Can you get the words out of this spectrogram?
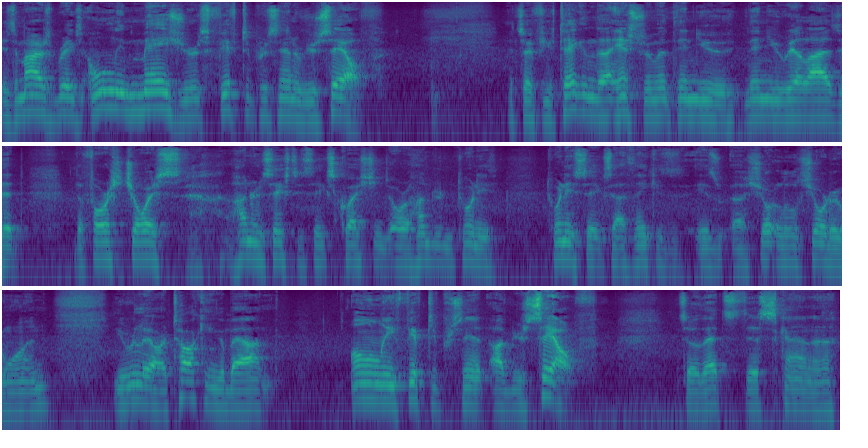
is the Myers Briggs only measures 50% of yourself. And so if you've taken the instrument, then you, then you realize that the first choice, 166 questions or 120, 26, I think is, is a short, little shorter one. You really are talking about only 50% of yourself. So that's just kind of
